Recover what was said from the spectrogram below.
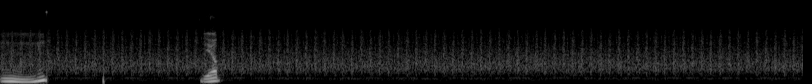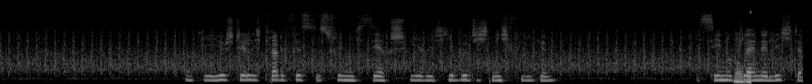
Mhm. Ja. Okay, hier stelle ich gerade fest, ist für mich sehr schwierig. Hier würde ich nicht fliegen. Sehe nur Warum? kleine Lichter.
